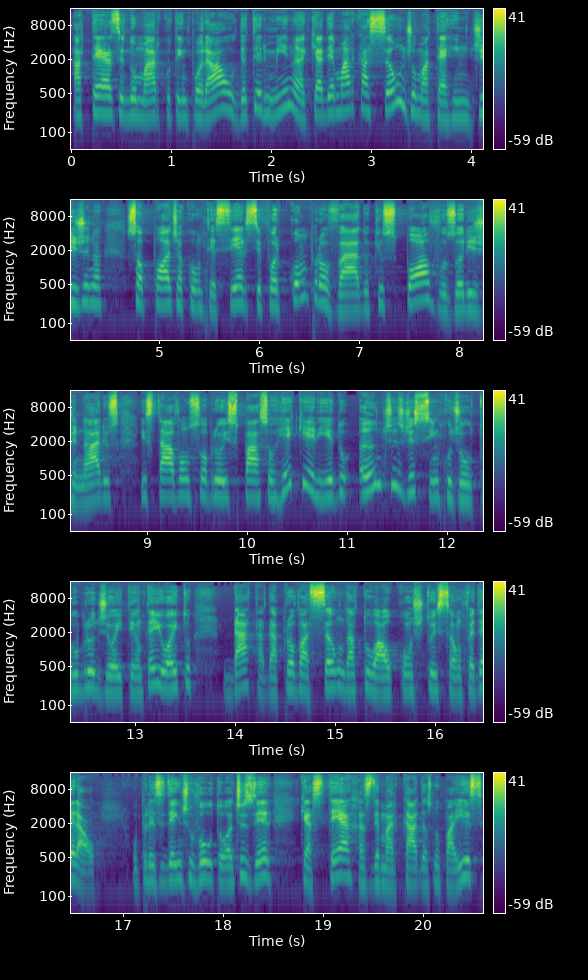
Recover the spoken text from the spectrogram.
A tese do marco temporal determina que a demarcação de uma terra indígena só pode acontecer se for comprovado que os povos originários estavam sobre o espaço requerido antes de 5 de outubro de 88, data da aprovação da atual Constituição Federal. O presidente voltou a dizer que as terras demarcadas no país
